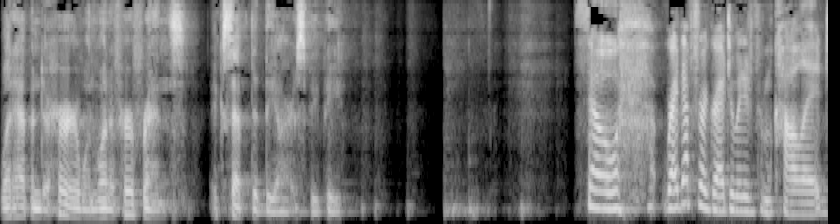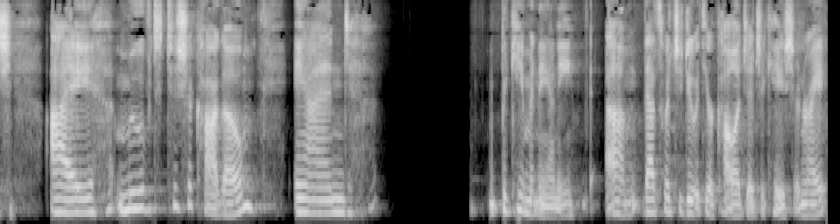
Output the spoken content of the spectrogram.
what happened to her when one of her friends accepted the RSVP. So, right after I graduated from college, I moved to Chicago and became a nanny. Um, that's what you do with your college education, right?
